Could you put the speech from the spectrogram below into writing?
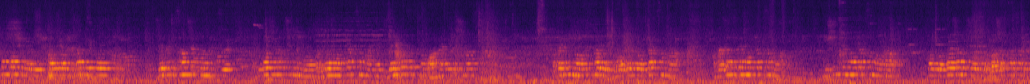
本航空より東京羽田空港19時30分発158便をご利用のお客様へ事前到着のご案内をいたします。ホテルにのお手伝いを希望されるお客様、赤ちゃん連れのお客様、妊娠中のお客様は、どうぞ搭乗口へご乗車ください。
